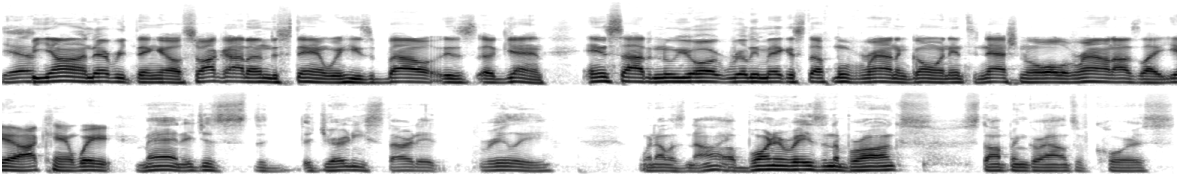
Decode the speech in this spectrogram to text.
Yeah. beyond everything else. So I got to understand what he's about is, again, inside of New York, really making stuff move around and going international all around. I was like, yeah, I can't wait. Man, it just the, the journey started really when I was nine. Uh, born and raised in the Bronx, stomping grounds, of course.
